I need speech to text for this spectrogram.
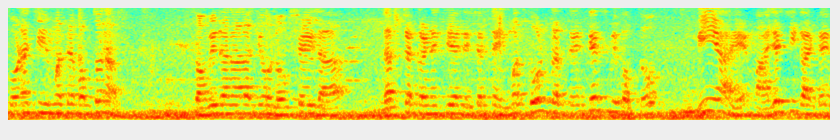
कोणाची हिंमत आहे बघतो ना. संविधानाला किंवा लोकशाहीला नष्ट करण्याची या देशातनं हिंमत कोण करते तेच मी बघतो. मी आहे माझ्याची गाठ आहे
